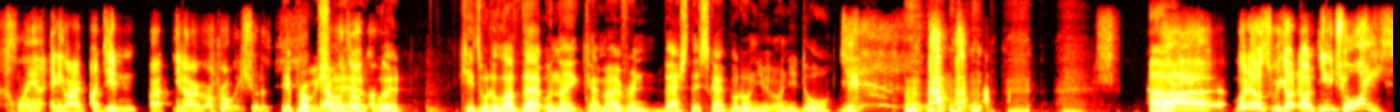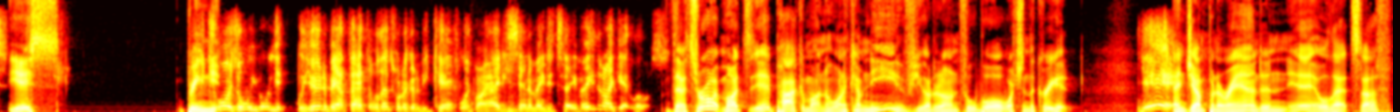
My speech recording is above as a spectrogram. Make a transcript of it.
clown. Anyway, I didn't, but you know, I probably should have. You probably should have thought- had thought- word. Kids would have loved that when they came over and bashed their skateboard on you on your door. Yeah. Um, uh, what else we got? Oh, new toys. yes. Bring new toys. We, we, we heard about that. Oh, that's what I've got to be careful with my 80 centimetre TV that I get, Lewis. That's right. Might yeah, Parker might not want to come near you if you got it on full bore watching the cricket Yeah. and jumping around and yeah, all that stuff.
